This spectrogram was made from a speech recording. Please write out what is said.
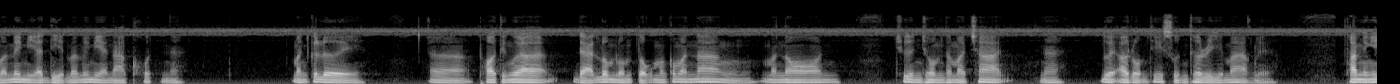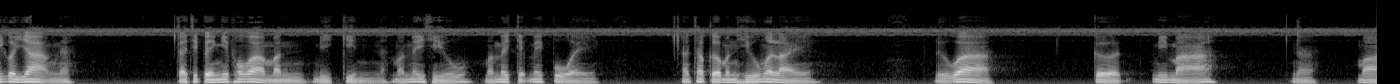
มันไม่มีอดีต มันไม่มีอนาคตนะ มันก็เลยอพอถึงเวลาแดดล่มลมตก มันก็มานั่งมานอน ชื่นชมธรรมชาตินะด้วยอารมณ์ที่สุนทรีมากเลยทำอย่างนี้ก็ยากนะ แต่ที่เป็นอย่างนี้เพราะว่ามันมีกินนะมันไม่หิว มันไม่เจ็บไม่ป่วย ถ้าเกิดมันหิวเมื่อไหร่ หรือว่าเกิดมีหมานะมา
